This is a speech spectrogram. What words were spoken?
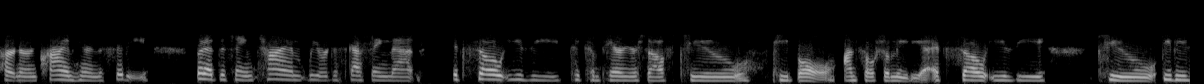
partner in crime here in the city. But at the same time, we were discussing that it's so easy to compare yourself to people on social media. It's so easy to see these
